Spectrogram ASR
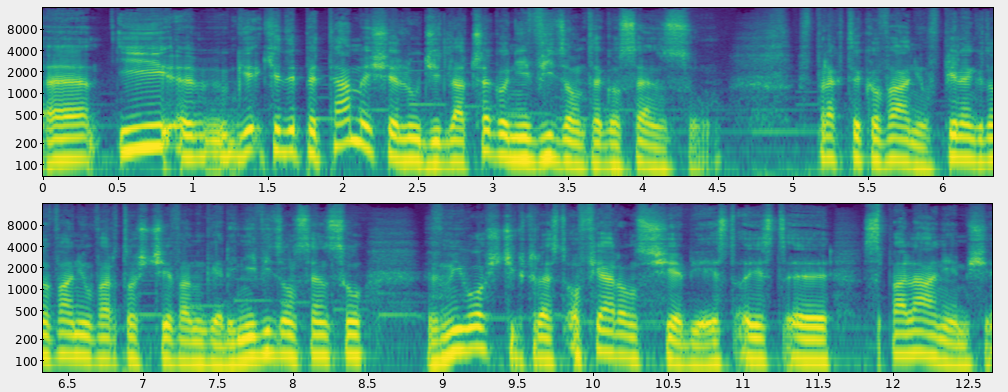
E, I e, kiedy pytamy się ludzi, dlaczego nie widzą tego sensu w praktykowaniu, w pielęgnowaniu wartości Ewangelii, nie widzą sensu w miłości, która jest ofiarą z siebie, jest, jest e, spalaniem się,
